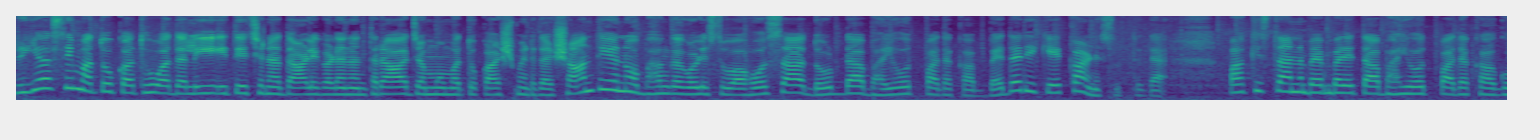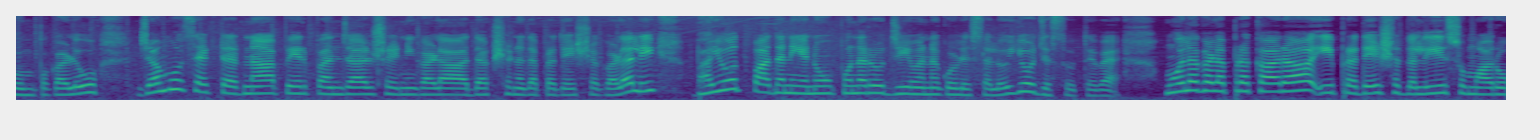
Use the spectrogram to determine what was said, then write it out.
ರಿಯಾಸಿ ಮತ್ತು ಕಥುವಾದಲ್ಲಿ ಇತ್ತೀಚಿನ ದಾಳಿಗಳ ನಂತರ ಜಮ್ಮು ಮತ್ತು ಕಾಶ್ಮೀರದ ಶಾಂತಿಯನ್ನು ಭಂಗಗೊಳಿಸುವ ಹೊಸ ದೊಡ್ಡ ಭಯೋತ್ಪಾದಕ ಬೆದರಿಕೆ ಕಾಣಿಸುತ್ತಿದೆ. ಪಾಕಿಸ್ತಾನ ಬೆಂಬಲಿತ ಭಯೋತ್ಪಾದಕ ಗುಂಪುಗಳು ಜಮ್ಮು ಸೆಕ್ಟರ್ನ ಪೀರ್ ಪಂಜಾಲ್ ಶ್ರೇಣಿಗಳ ದಕ್ಷಿಣದ ಪ್ರದೇಶಗಳಲ್ಲಿ ಭಯೋತ್ಪಾದನೆಯನ್ನು ಪುನರುಜ್ಜೀವನಗೊಳಿಸಲು ಯೋಜಿಸುತ್ತಿವೆ. ಮೂಲಗಳ ಪ್ರಕಾರ ಈ ಪ್ರದೇಶದಲ್ಲಿ ಸುಮಾರು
